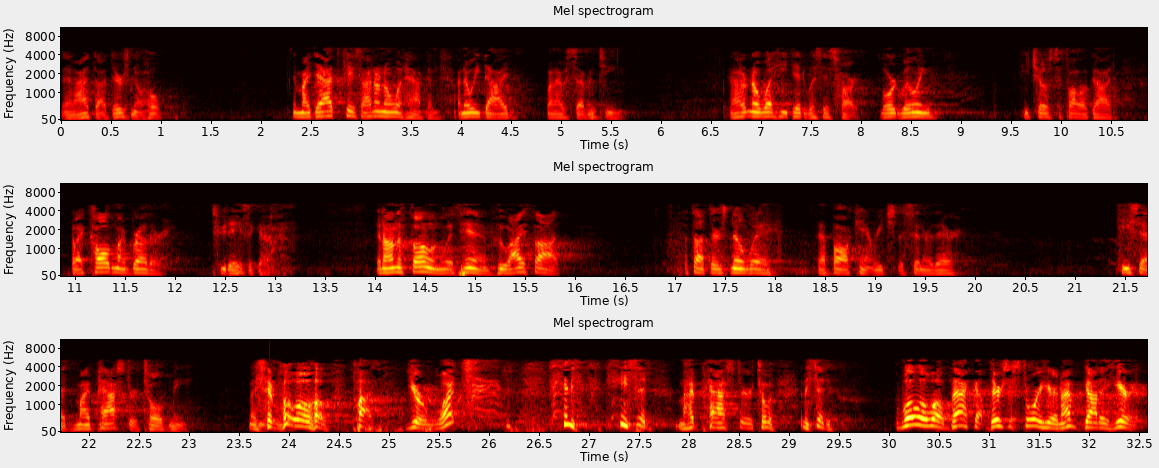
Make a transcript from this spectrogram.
And I thought, there's no hope. In my dad's case, I don't know what happened. I know he died when I was 17. And I don't know what he did with his heart. Lord willing, he chose to follow God. But I called my brother two days ago. And on the phone with him, who I thought, I thought there's no way that ball can't reach the center there. He said, my pastor told me. And I said, whoa, whoa, whoa, pause. You're what? and he said, my pastor told me. And he said, whoa, whoa, whoa, back up. There's a story here and I've got to hear it.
